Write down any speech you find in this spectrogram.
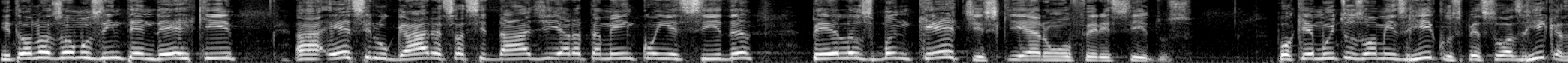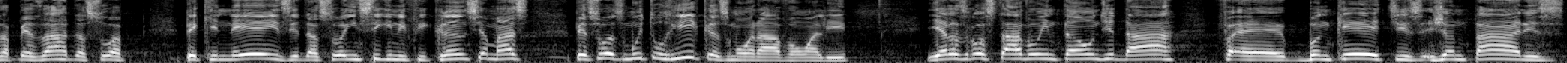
então nós vamos entender que ah, esse lugar, essa cidade, era também conhecida pelos banquetes que eram oferecidos. Porque muitos homens ricos, pessoas ricas, apesar da sua pequenez e da sua insignificância, mas pessoas muito ricas moravam ali. E elas gostavam então de dar é, banquetes, jantares,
